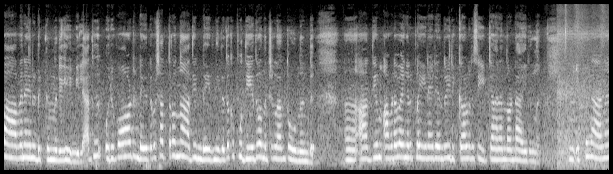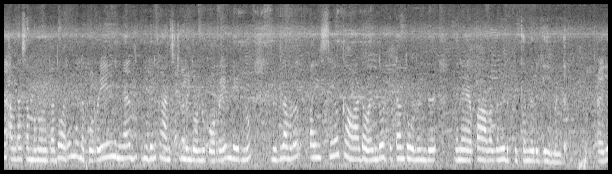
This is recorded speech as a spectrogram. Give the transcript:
പാവനെ അങ്ങനെ എടുക്കുന്നൊരു ഗെയിമില്ല. അത് ഒരുപാട് ഉണ്ടായിരുന്നു പക്ഷെ അത്ര ഒന്നും ആദ്യം ഉണ്ടായിരുന്നില്ല. ഇതൊക്കെ പുതിയത് വന്നിട്ടുള്ളതെന്ന് തോന്നുന്നുണ്ട്. ആദ്യം അവിടെ ഭയങ്കര പ്ലെയിനായിട്ട് എന്തോ ഇരിക്കാനുള്ളൊരു സീറ്റ് അങ്ങനെ എന്തോ ഉണ്ടായിരുന്നു. ഇപ്പോഴാണ് അവിടെ സംഭവം വന്നിട്ട് അത് ഒരെണ്ണമല്ല കുറേ ഞാൻ വീഡിയോയിൽ കാണിച്ചിട്ടുണ്ടെന്ന് തോന്നുന്നു. കുറേ ഉണ്ടായിരുന്നു. എന്നിട്ട് നമ്മൾ പൈസയോ കാർഡോ എന്തോ ഇട്ടിട്ടാന്ന് തോന്നുന്നുണ്ട്. ഇങ്ങനെ പാവകൾ എടുപ്പിക്കുന്ന ഒരു ഗെയിമുണ്ട്. അതിൽ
